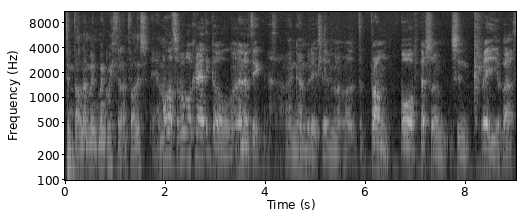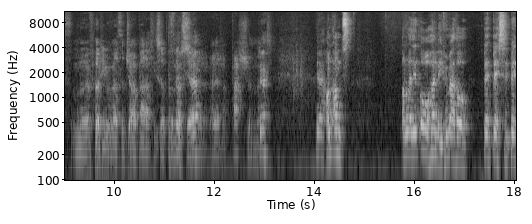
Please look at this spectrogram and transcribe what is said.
Dim fel na, mae'n mae gweithio na'n ffodus. Ie, yeah, mae lot o bobl creadigol yn enwedig yng Nghymru, lle bron bob person sy'n creu o beth, maen nhw'n efo rhyw fath o job arall i supplementio yr yeah. passion. Ie, yeah. ond, ond on, wedyn o hynny, fi'n meddwl, be, be, be,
